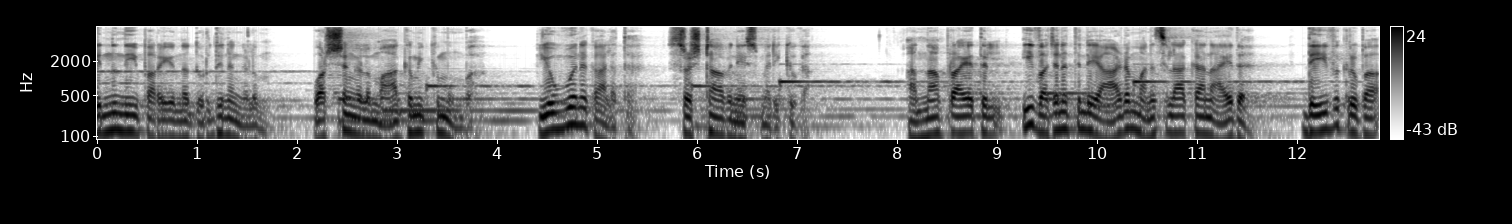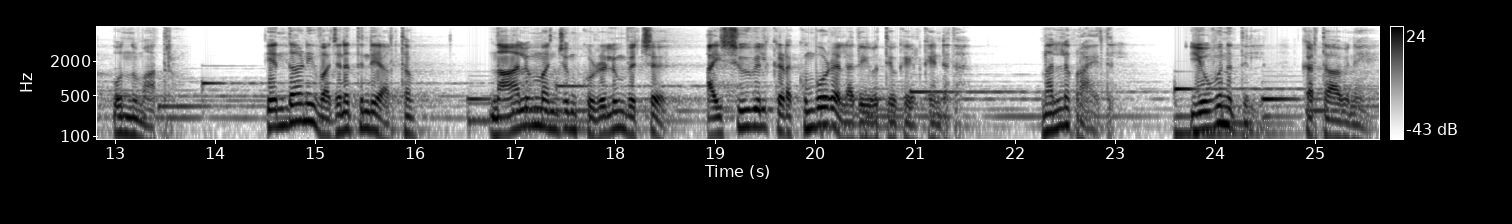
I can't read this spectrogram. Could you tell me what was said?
എന്ന് നീ പറയുന്ന ദുർദിനങ്ങളും വർഷങ്ങളും ആഗമിക്കും മുമ്പ് യൗവനകാലത്ത് സൃഷ്ടാവിനെ സ്മരിക്കുക. അന്നാപ്രായത്തിൽ ഈ വചനത്തിന്റെ ആഴം മനസ്സിലാക്കാനായത് ദൈവകൃപ ഒന്നു മാത്രം. എന്താണ് ഈ വചനത്തിന്റെ അർത്ഥം? നാലും അഞ്ചും കുഴലും വെച്ച് ഐശുവിൽ കിടക്കുമ്പോഴല്ല ദൈവത്തെ കേൾക്കേണ്ടത് നല്ല പ്രായത്തിൽ യൗവനത്തിൽ കർത്താവിനെ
